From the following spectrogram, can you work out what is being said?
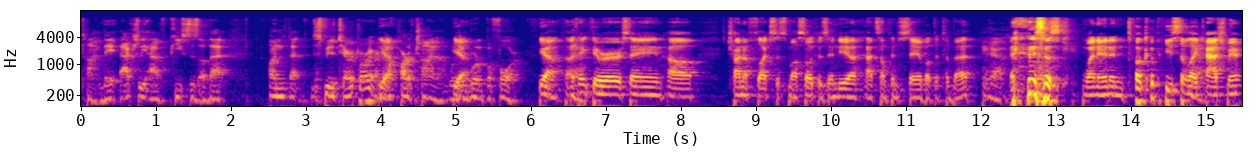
time, they actually have pieces of that on that disputed territory are Yeah. now part of China where Yeah. they weren't before. Yeah, I Yeah. think they were saying how China to flex its muscle because India had something to say about the Tibet. Yeah. it just went in and took a piece of like. Kashmir,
